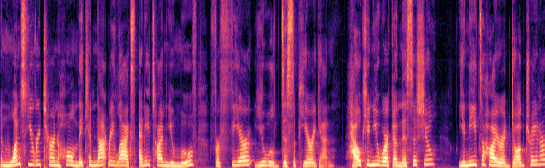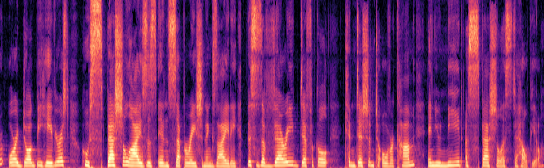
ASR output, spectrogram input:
and once you return home, they cannot relax anytime you move for fear you will disappear again. How can you work on this issue? You need to hire a dog trainer or a dog behaviorist who specializes in separation anxiety. This is a very difficult condition to overcome, and you need a specialist to help you.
